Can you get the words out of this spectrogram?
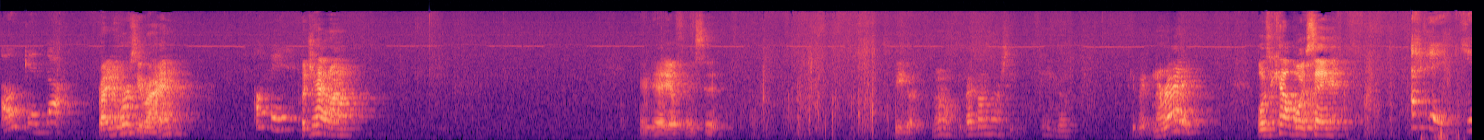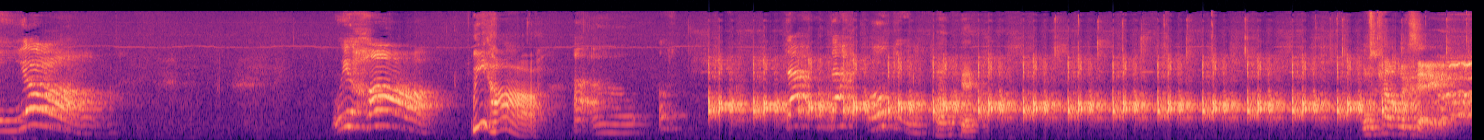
Okay, that. Ride your horsey, Ryan. Okay. Put your hat on. Here, Daddy will fix it. Here you go. No, get back on the horsey. There you go. Get back. Now ride it. What's the cowboy say? Hey, yeah. We haw. Weehaw! Uh-oh. Oh. That, that's okay. Oh, okay. What does cowboy say?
